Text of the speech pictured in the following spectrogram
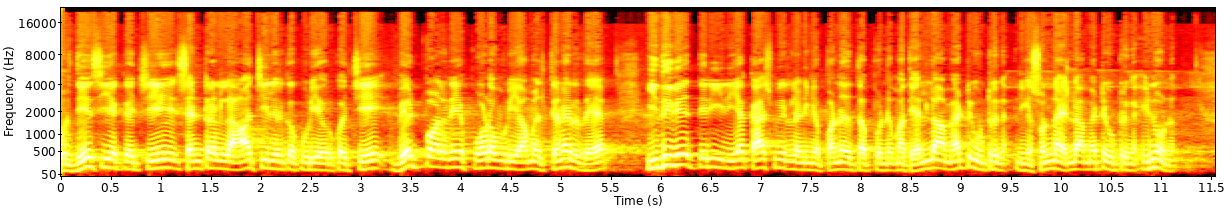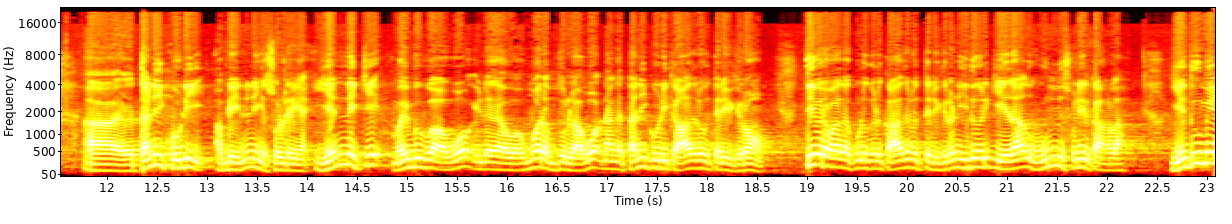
ஒரு தேசிய கட்சி சென்ட்ரலில் ஆட்சியில் இருக்கக்கூடிய ஒரு கட்சி வேட்பாளரே போட முடியாமல் திணறுது இதுவே தெரியலையா? காஷ்மீரில் நீங்கள் பண்ணது தப்புன்னு. மற்ற எல்லா மேட்ரியும் விட்டுருங்க. நீங்கள் சொன்ன எல்லா மேட்ரியும் விட்டுருங்க. இன்னொன்று தனி குடி அப்படின்னு நீங்கள் சொல்கிறீங்க என்னைக்கு மைபூபாவோ இல்லை உமர் அப்துல்லாவோ நாங்கள் தனி குடிக்கு ஆதரவு தெரிவிக்கிறோம் தீவிரவாத குழுக்களுக்கு ஆதரவு தெரிவிக்கிறோம் இது வரைக்கும் ஏதாவது ஒன்று சொல்லியிருக்காங்களா? எதுவுமே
